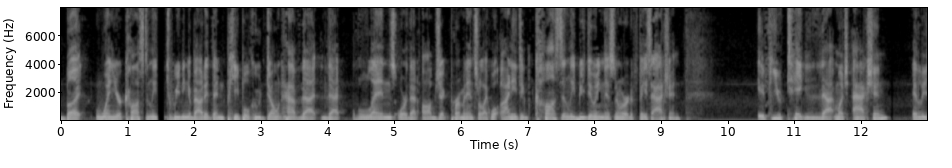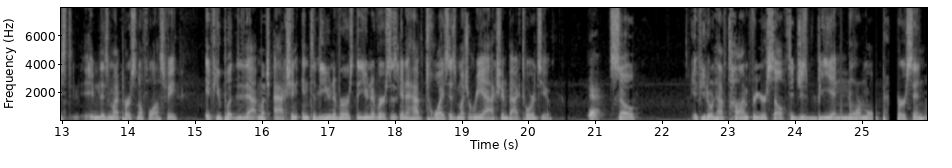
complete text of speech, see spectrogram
But when you're constantly tweeting about it, then people who don't have that that lens or that object permanence are like, well, I need to constantly be doing this in order to face action. If you take that much action, at least this is my personal philosophy, if you put that much action into the universe, the universe is going to have twice as much reaction back towards you. Yeah. So if you don't have time for yourself to just be a normal person,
